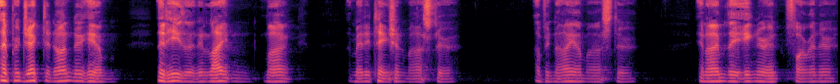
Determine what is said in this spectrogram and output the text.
I projected onto him that he's an enlightened monk, a meditation master, a Vinaya master, and I'm the ignorant foreigner,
